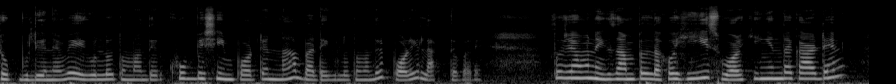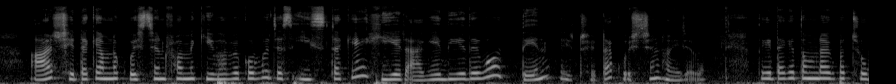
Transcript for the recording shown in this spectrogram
চোখ বুলিয়ে নেবে। এগুলো তোমাদের খুব বেশি ইম্পর্টেন্ট না বাট এগুলো তোমাদের পরে লাগতে পারে। তো যেমন এক্সাম্পল দেখো he is working in the garden আর সেটাকে আমরা কোয়েশ্চেন ফর্মে কীভাবে করব? জাস্ট ইজটাকে হিয়ের আগে দিয়ে দেব দেন সেটা কোয়েশ্চেন হয়ে যাবে। তো এটাকে তোমরা একবার চোখ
